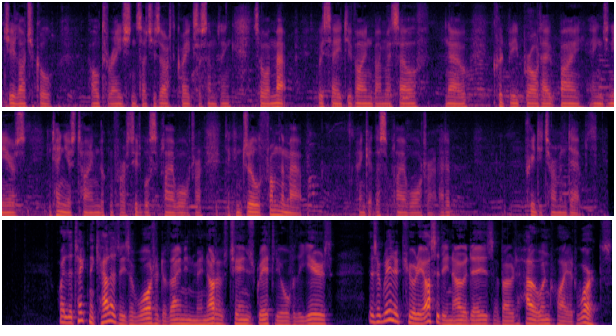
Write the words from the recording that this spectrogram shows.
geological alteration, such as earthquakes or something. So a map, we say, divined by myself now, could be brought out by engineers in 10 years' time looking for a suitable supply of water. They can drill from the map and get the supply of water at a predetermined depth. While the technicalities of water divining may not have changed greatly over the years, there's a greater curiosity nowadays about how and why it works,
